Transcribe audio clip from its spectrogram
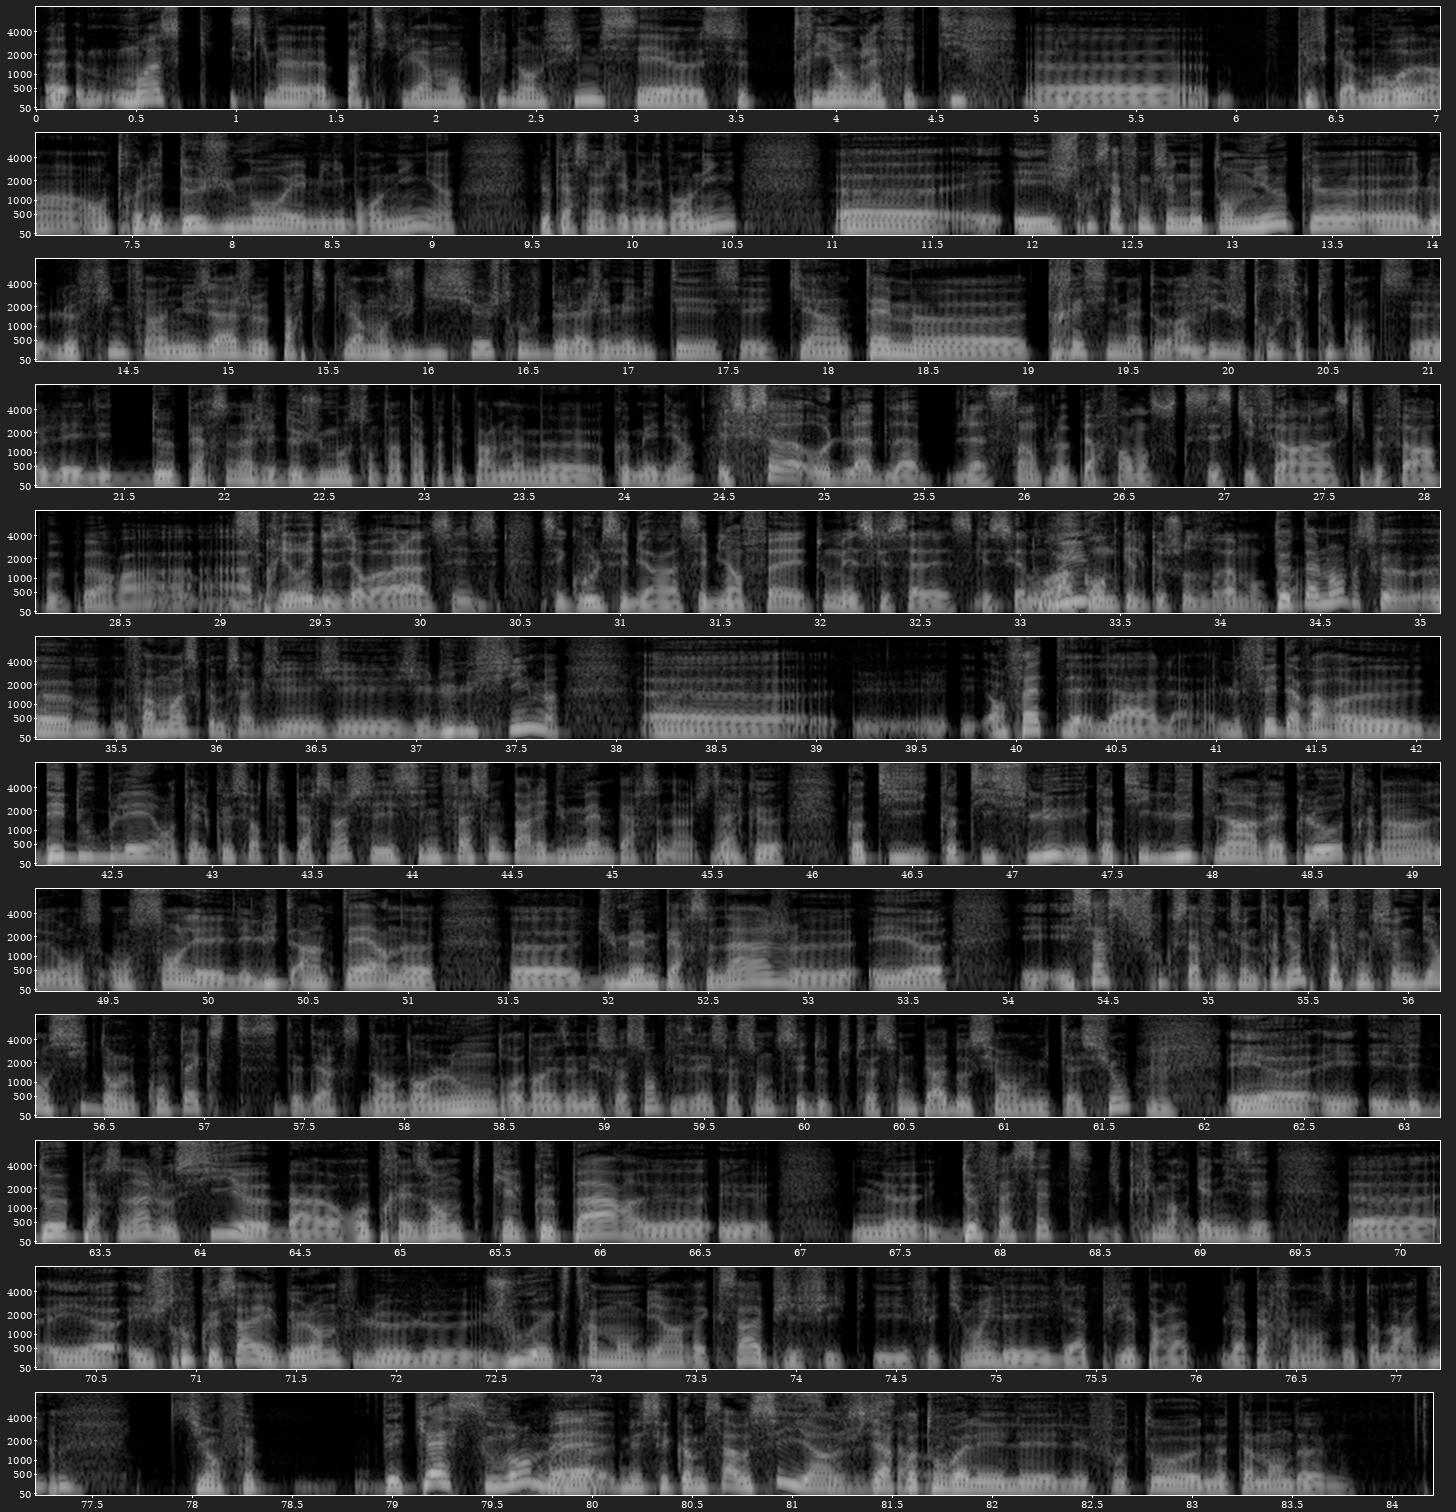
Euh, moi, ce, qui- m'a particulièrement plu dans le film, c'est euh, ce triangle affectif. euh, plus qu'amoureux, hein, entre les deux jumeaux et Emily Browning, le personnage d'Emily Browning. Euh, et, et je trouve que ça fonctionne d'autant mieux que euh, le, le film fait un usage particulièrement judicieux, je trouve, de la gémellité, c'est qui est un thème euh, très cinématographique, je trouve, surtout quand les, les deux personnages et deux jumeaux sont interprétés par le même comédien. Est-ce que ça va au-delà de la, de la simple performance? C'est ce qui fait un- ce qui peut faire un peu peur C'est- priori de se dire bah voilà c'est cool c'est bien c'est bien fait et tout mais est-ce que ça est-ce que ça nous Oui. raconte quelque chose vraiment quoi? Totalement, parce que, enfin, moi, c'est comme ça que j'ai- lu le film. Euh, en fait, la- la- la- le fait d'avoir euh, dédoublé en quelque sorte ce personnage, c'est une façon de parler du même personnage. C'est-à-dire que quand ils quand ils se lu- quand ils luttent l'un avec l'autre, eh ben, on, on sent les, les luttes internes euh, du même personnage. et, et, et ça, je trouve que ça fonctionne très bien. Puis ça fonctionne bien aussi dans le contexte. C'est-à-dire que dans, dans Londres, dans les années 60, les années 60, c'est de toute façon une période aussi en mutation. Mm. Et, les deux personnages aussi bah, représentent quelque part euh, euh, une, deux facettes du crime organisé. Euh, et, et je trouve que ça, Helgeland le, le joue extrêmement bien avec ça. Et puis effectivement, il est, il est appuyé par la, la performance de Tom Hardy, Oui. qui en fait des caisses souvent, mais, Ouais. mais c'est comme ça aussi. hein. Je veux dire, ça, quand on voit les, les- les photos, notamment de,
